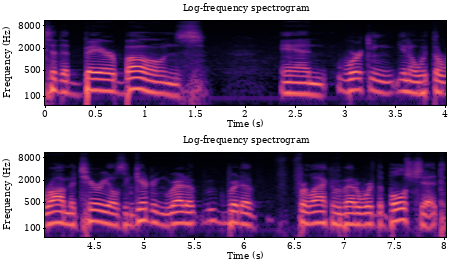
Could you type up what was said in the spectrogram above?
to the bare bones and working, you know, with the raw materials and getting rid of, rid of, for lack of a better word, the bullshit,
